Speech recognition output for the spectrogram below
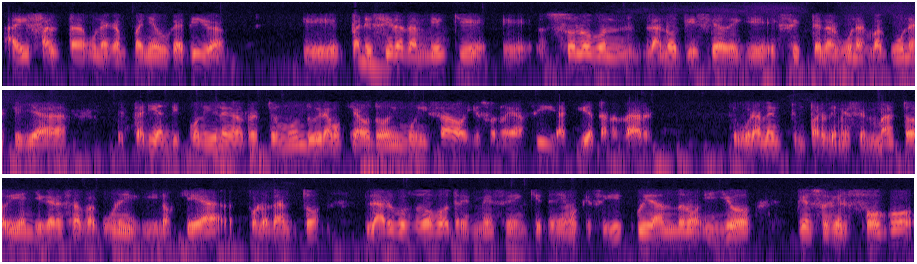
ahí falta una campaña educativa eh, pareciera también que eh, solo con la noticia de que existen algunas vacunas que ya estarían disponibles en el resto del mundo hubiéramos quedado todos inmunizados y eso no es así. Aquí va a tardar seguramente un par de meses más todavía en llegar a esas vacunas y nos queda, por lo tanto, largos dos o tres meses en que tenemos que seguir cuidándonos y yo pienso que el foco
